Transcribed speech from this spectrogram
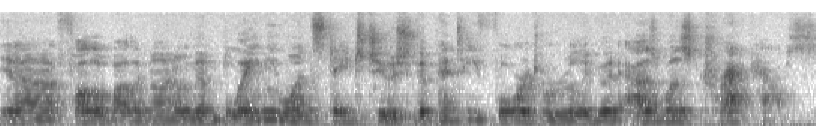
uh, followed by Logano. Then Blaney won stage two. So the Penske Fords were really good, as was Trackhouse.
